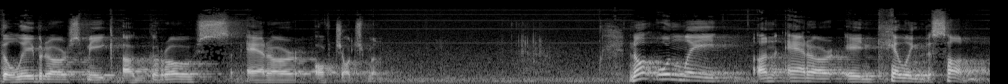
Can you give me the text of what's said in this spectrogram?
the labourers make a gross error of judgment. Not only an error in killing the son,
